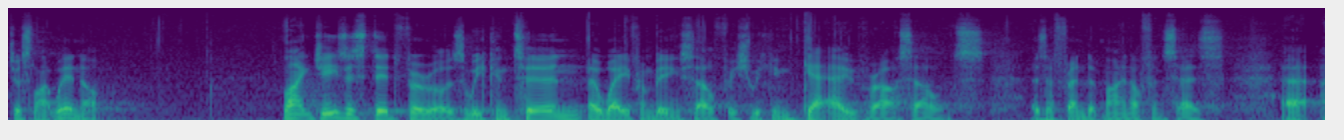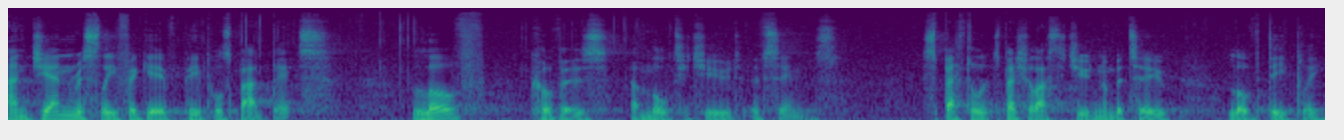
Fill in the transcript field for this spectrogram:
just like we're not. Like Jesus did for us, we can turn away from being selfish. We can get over ourselves, as a friend of mine often says uh, and generously forgive people's bad bits. Love covers a multitude of sins. Special, special attitude number two love deeply.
